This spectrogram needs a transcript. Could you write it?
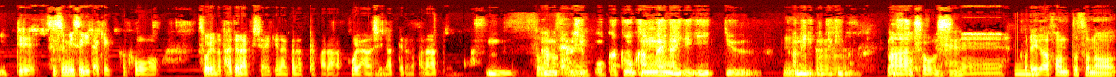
いって、進みすぎた結果、こう、そういうの立てなくちゃいけなくなったから、こういう話になってるのかなと思います。うん。そうあの、ですある種ね。合格を考えないでいいっていううんアメリカ的な。うんまあ、そそううですねね。これが本当その、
